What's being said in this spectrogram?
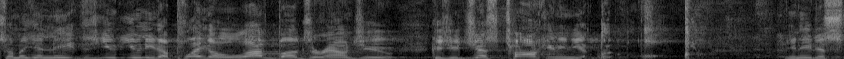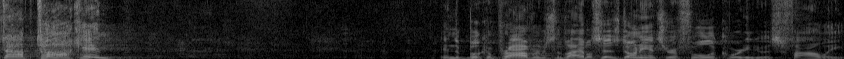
Some of you need, you, you need a plague of love bugs around you because you're just talking and you, you need to stop talking. In the book of Proverbs, the Bible says, Don't answer a fool according to his folly,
